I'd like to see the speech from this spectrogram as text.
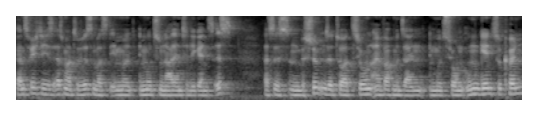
Ganz wichtig ist erstmal zu wissen, was die emotionale Intelligenz ist. Das ist in bestimmten Situationen einfach mit seinen Emotionen umgehen zu können.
